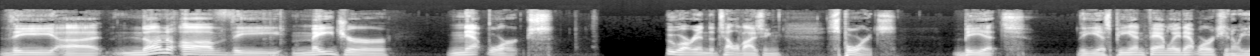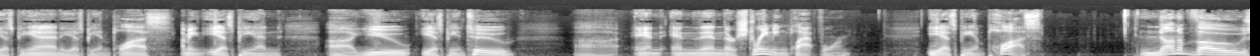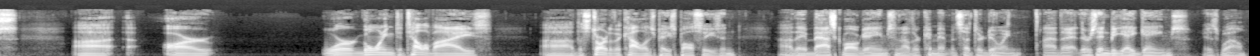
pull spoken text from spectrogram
The uh, none of the major networks who are in the televising sports, be it the ESPN family networks, you know, ESPN, ESPN Plus, I mean ESPN uh, U, ESPN two, uh, and and then their streaming platform, ESPN Plus. None of those uh, are were going to televise uh, the start of the college baseball season. Uh, they have basketball games and other commitments that they're doing. Uh, there's NBA games as well.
